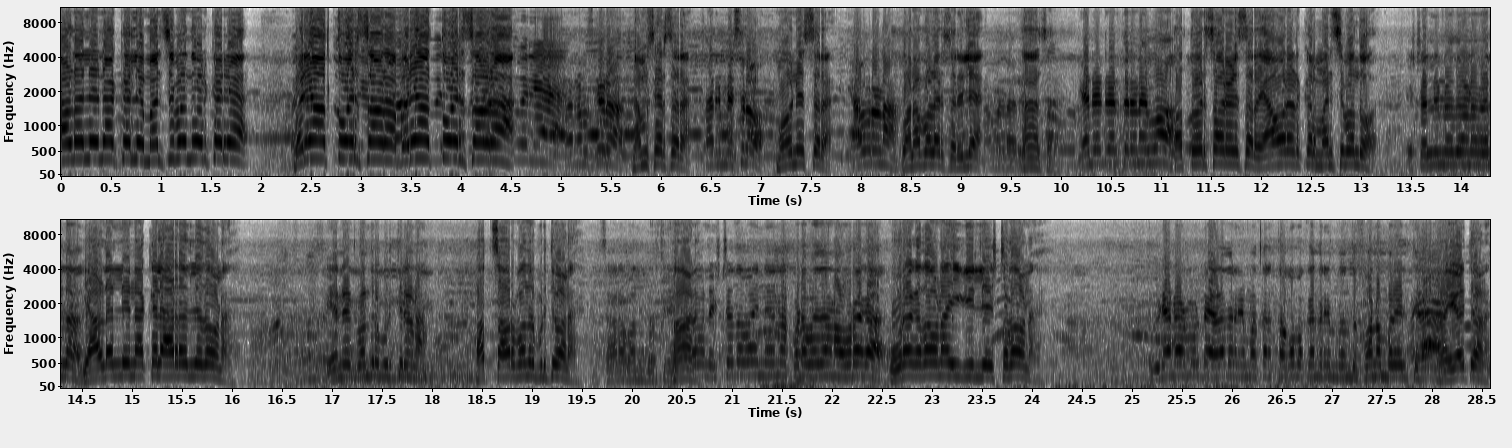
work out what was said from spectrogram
ಎರಡಲ್ಲೇ ನಾಲ್ಕಲ್ಲೇ ಮನ್ಸಿ ಬಂದು ಹೊಡ್ಕರೆ ಬರೀ ಹತ್ತುವರೆ ಸಾವಿರ ಬರೀ ಹತ್ತುವರೆ ಸಾವಿರ. ನಮಸ್ಕಾರ. ನಮಸ್ಕಾರ ಸರ್. ಸರ್ ನಿಮ್ಮ ಹೆಸರು? ಮೌನೇಶ್ ಸರ್. ವನಬಳ್ಳಾರಿ ಸರ್ ಇಲ್ಲೇ. ಹಾ ಸರ್. ಏನ್ ರೇಟ್ ಹೇಳ್ತೀರ ನೀವು ಹತ್ತುವರೆ ಸಾವಿರ ಹೇಳಿ ಸರ್. ಯಾವ ಎರಡು ಮನ್ಸಿ ಬಂದು? ಎಷ್ಟಲ್ಲಿ ಅವೆಲ್ಲ ಎರಡಲ್ಲಿ ನಾಲ್ಕಲ್ಲಿ ಆರಲ್ಲಿ ಅದಾವಣ ಏನ್ ರೇಟ್ ಬಂದ್ರೆ ಬಿಡ್ತೀರಣ್ಣ ಹತ್ತು ಸಾವಿರ ಬಂದ್ರೆ ಬಿಡ್ತೀವಣ್ಣ ಸಾವಿರ ಬಂದು ಬಿಡ್ತೀರಿ. ಊರಾಗ ಎಷ್ಟದವ ಇನ್ನೇನ ಕೊಡಬೋದಣ್ಣ ಊರಾಗ? ಊರಾಗ ಅದಾವಣ ಈಗ ಇಲ್ಲಿ ಎಷ್ಟು ಅದಾವಣ ವಿಡಿಯೋ ನೋಡ್ಬಿಟ್ಟು ಹೇಳಿದ್ರೆ ನಿಮ್ಮ ಹತ್ರ ತಗೋಬೇಕಂದ್ರೆ ನಿಮ್ದೊಂದು ಫೋನ್ ನಂಬರ್ ಹೇಳ್ತೀರಾ? ಹಾಂ ಹೇಳ್ತೀವಣ್ಣ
